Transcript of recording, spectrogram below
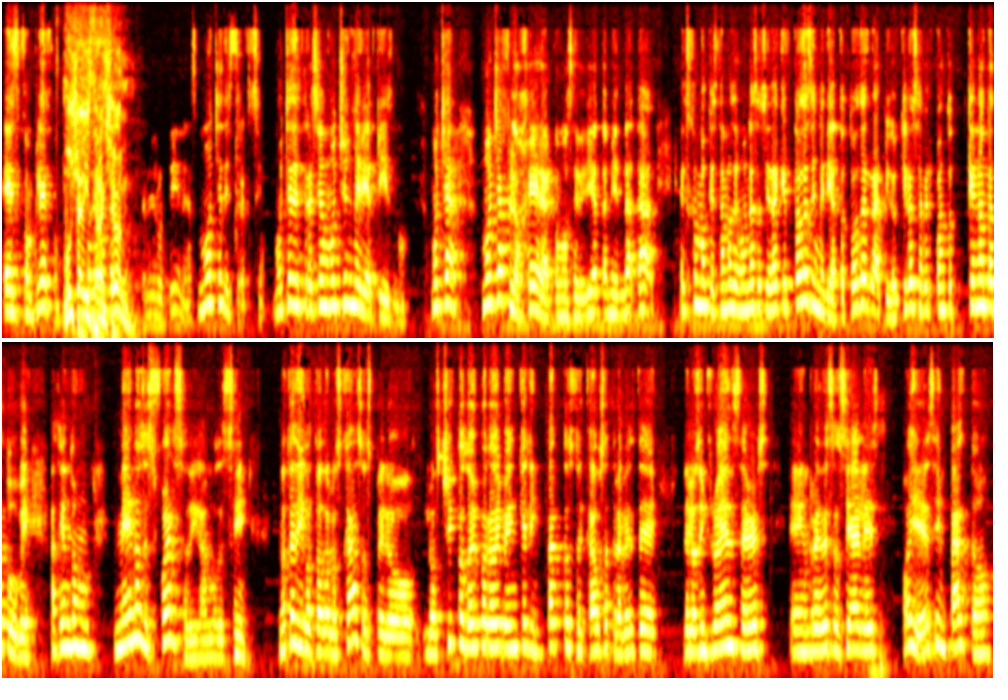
Es complejo. Mucha distracción. Tener rutinas, mucha distracción, mucha distracción, mucho inmediatismo mucha, mucha flojera, como se diría también. Da, es como que estamos en una sociedad que todo es inmediato, todo es rápido. Quiero saber cuánto, qué nota tuve, haciendo un menos esfuerzo, digamos así. No te digo todos los casos, pero los chicos de hoy por hoy ven que el impacto se causa a través de, de los influencers en redes sociales. Oye, ese impacto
